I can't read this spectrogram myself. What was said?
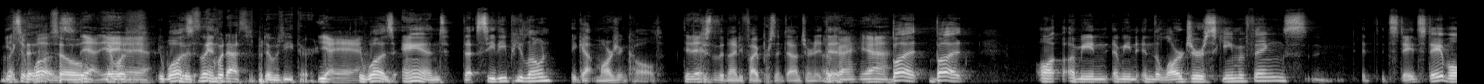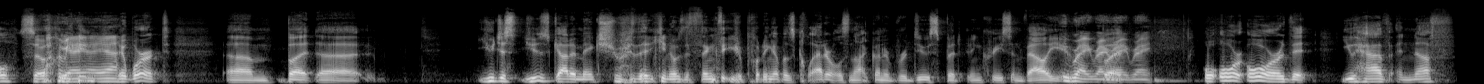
Yes, it the- was. So Yeah, yeah, it was, yeah, yeah. It was, liquid and- assets, but it was ether. Yeah, yeah, yeah. It was, and that CDP loan it got margin called. Did it? because of the ninety five percent downturn? It did. Okay, yeah. But but uh, I mean I mean in the larger scheme of things, it, it stayed stable. So I Yeah, mean yeah, yeah. it worked. Um, but uh, you just you just got to make sure that you know the thing that you're putting up as collateral is not going to reduce but increase in value. Right, right, But- right, right. or or, or that you have enough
